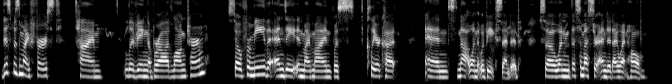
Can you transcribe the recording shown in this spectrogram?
this was my first time living abroad long term. So for me, the end date in my mind was clear cut and not one that would be extended. So when the semester ended, I went home.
